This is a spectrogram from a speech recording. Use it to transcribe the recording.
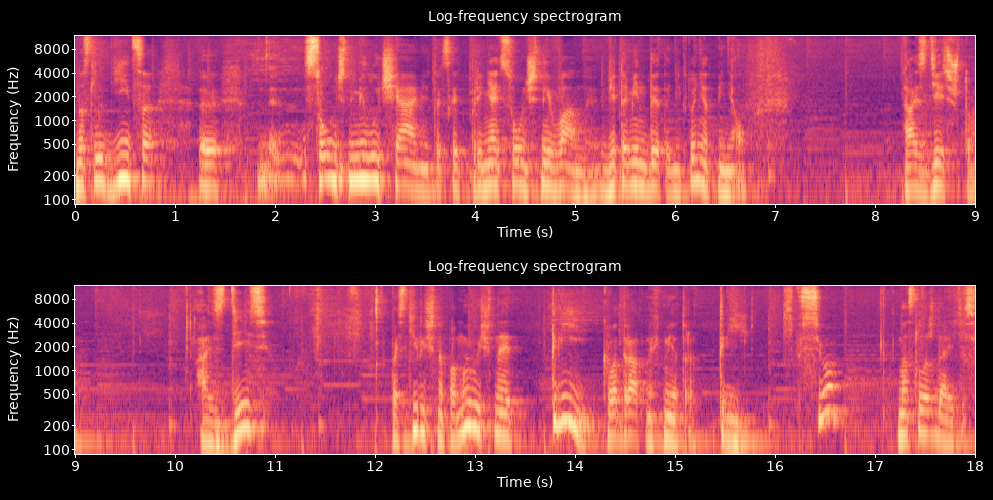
насладиться э, э, солнечными лучами, так сказать, принять солнечные ванны. Витамин D-то никто не отменял. А здесь что? А здесь постирочно-помывочная 3 квадратных метра. 3. Все, наслаждайтесь.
